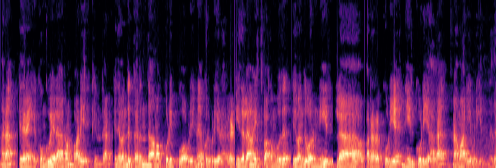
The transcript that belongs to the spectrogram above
ஆனா இதனை இங்க கொங்குவேலாரும் பாடியிருக்கின்றார். இதை வந்து கருந்தாம குடிப்பு அப்படின்னு குறிப்பிடுகிறார்கள். இதெல்லாம் வைத்து பார்க்கும்போது இது வந்து ஒரு நீர்ல படரக்கூடிய நீர்க்கொடியாக நாம அறிய முடிகின்றது.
